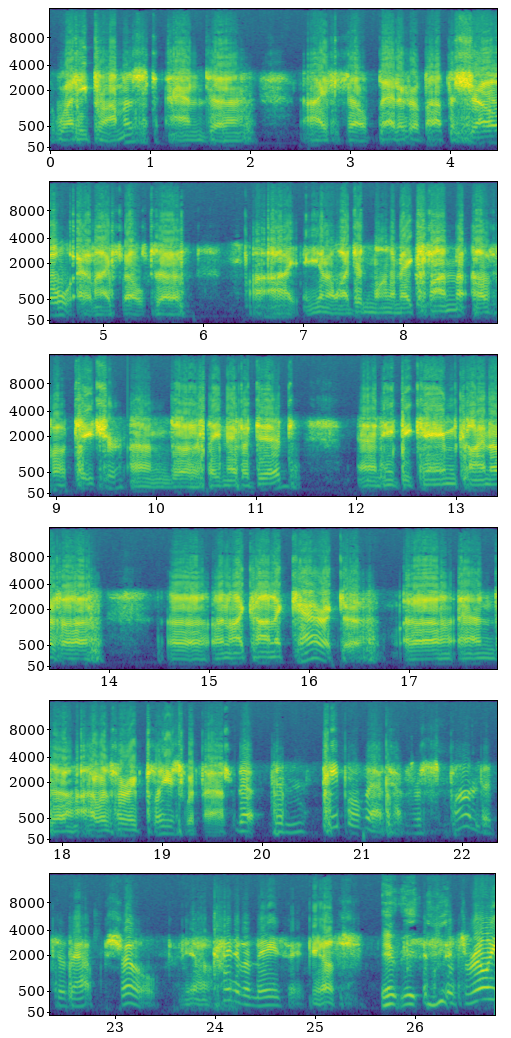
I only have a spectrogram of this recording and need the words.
what he promised, and uh, I felt better about the show, and I felt. I, you know, I didn't want to make fun of a teacher, and uh, they never did. And he became kind of a, uh, an iconic character, uh, and uh, I was very pleased with that. The the people that have responded to that show, Yeah. kind of amazing. Yes. It, it, It's, it's really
